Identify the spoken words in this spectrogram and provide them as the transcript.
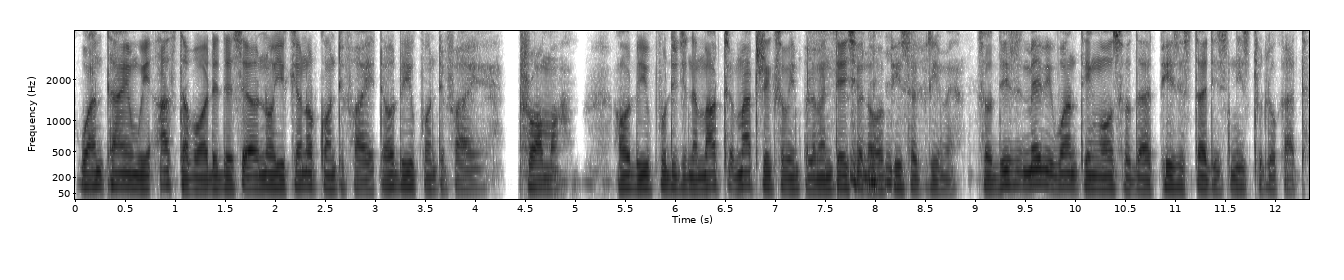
One time we asked about it, they said, oh, no, you cannot quantify it. How do you quantify trauma? How do you put it in a mat- matrix of implementation of a peace agreement? So this is maybe one thing also that peace studies needs to look at.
